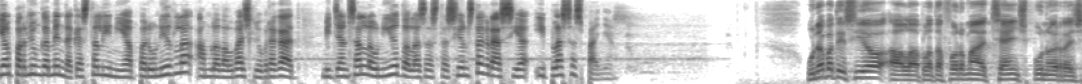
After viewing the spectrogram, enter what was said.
i el perllongament d'aquesta línia per unir-la amb la del Baix Llobregat, mitjançant la unió de les estacions de Gràcia i Plaça Espanya. Una petició a la plataforma Change.org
